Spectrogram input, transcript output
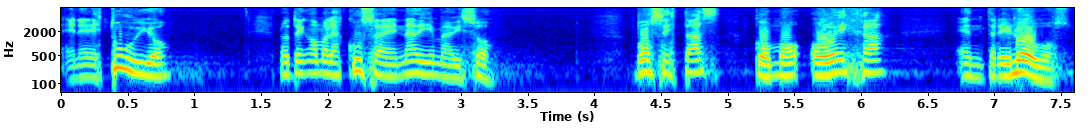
en el estudio. No tengamos la excusa de nadie me avisó. Vos estás como oveja entre lobos.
